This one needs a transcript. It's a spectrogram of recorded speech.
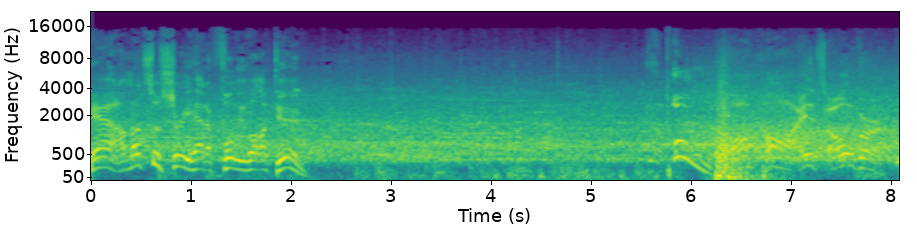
Yeah, I'm not so sure he had it fully locked in. Oh, it's over.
